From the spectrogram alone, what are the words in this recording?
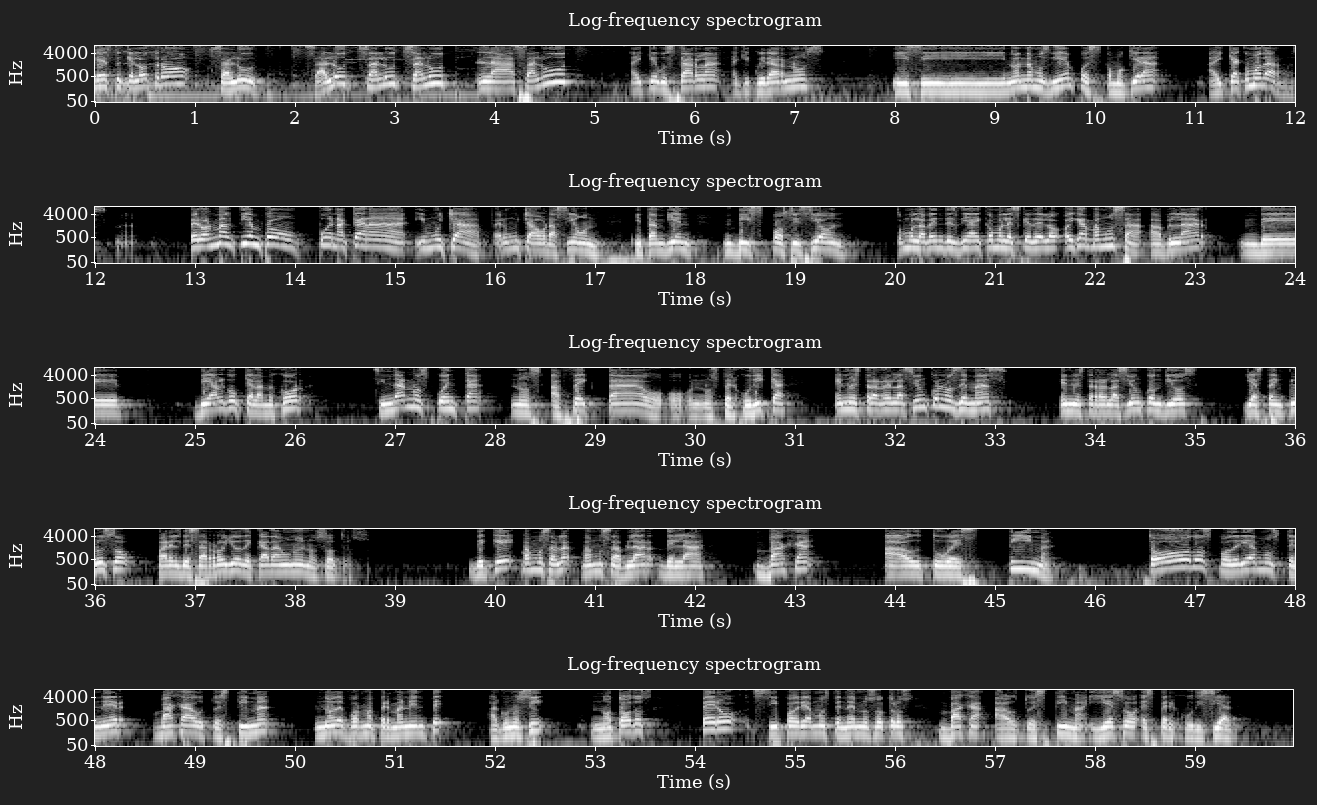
que esto y que el otro, salud. Salud, salud, salud. La salud hay que buscarla, hay que cuidarnos. Y si no andamos bien, pues como quiera, hay que acomodarnos. Pero al mal tiempo, buena cara y mucha, pero mucha oración y también disposición. ¿Cómo la ven desde ahí? ¿Cómo les quedó? Lo... Oigan, vamos a hablar de, de algo que a lo mejor, sin darnos cuenta, nos afecta o, nos perjudica en nuestra relación con los demás, en nuestra relación con Dios y hasta incluso para el desarrollo de cada uno de nosotros. ¿De qué vamos a hablar? Vamos a hablar de la baja autoestima. Todos podríamos tener baja autoestima, no de forma permanente, algunos sí, no todos, pero sí podríamos tener nosotros baja autoestima y eso es perjudicial.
